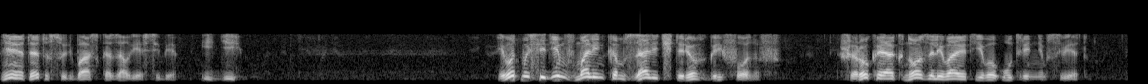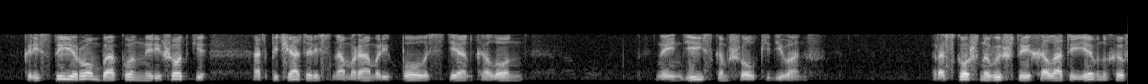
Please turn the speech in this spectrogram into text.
Нет, это судьба, сказал я себе. Иди. И вот мы сидим в маленьком зале четырех грифонов. Широкое окно заливает его утренним светом. Кресты и ромбы оконной решетки отпечатались на мраморе пола, стен, колонн, на индийском шелке диванов. Роскошно вышитые халаты евнухов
